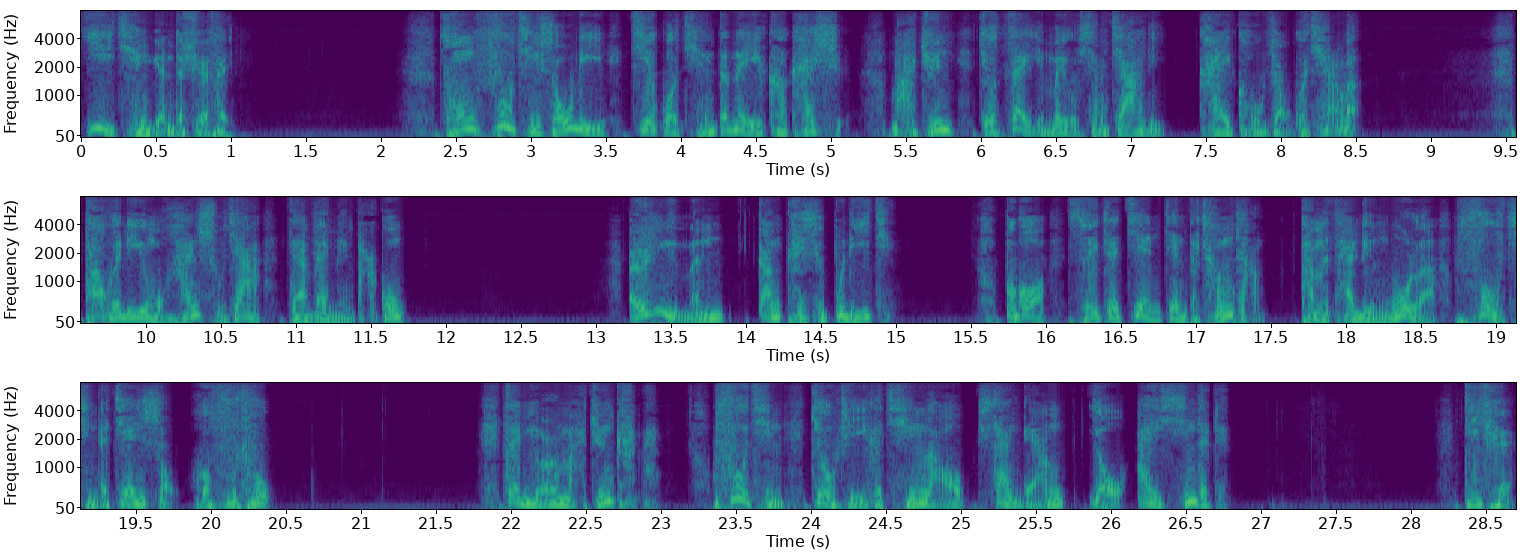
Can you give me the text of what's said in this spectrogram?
一千元的学费。从父亲手里接过钱的那一刻开始，马军就再也没有向家里开口要过钱了。他会利用寒暑假在外面打工。儿女们刚开始不理解，不过随着渐渐的成长，他们才领悟了父亲的坚守和付出。在女儿马军看来，父亲就是一个勤劳、善良、有爱心的人。的确，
